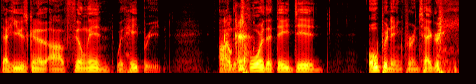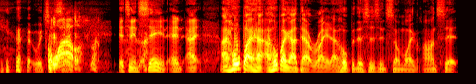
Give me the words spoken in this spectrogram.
that he was gonna uh, fill in with Hatebreed on okay. the tour that they did opening for Integrity, which is wow. Like, it's insane. And I I hope I ha- I hope I got that right. I hope this isn't some like onset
